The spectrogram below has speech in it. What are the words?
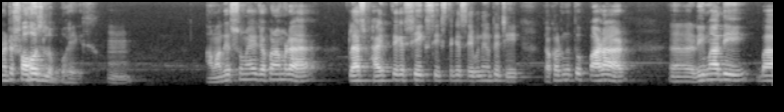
অনেকটা সহজলভ্য হয়ে গেছে। আমাদের সময়ে যখন আমরা ক্লাস ফাইভ থেকে সিক্স সিক্স থেকে সেভেনে উঠেছি তখন কিন্তু পাড়ার রিমাদি বা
